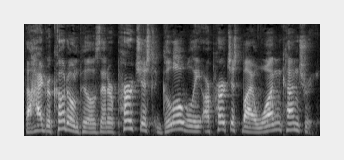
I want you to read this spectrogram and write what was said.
the hydrocodone pills that are purchased globally, are purchased by one country.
